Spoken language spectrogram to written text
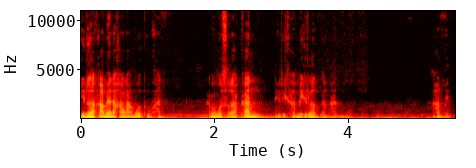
Inilah kami anak-anakmu Tuhan. Kami serahkan diri kami ke dalam tanganmu. Amin.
